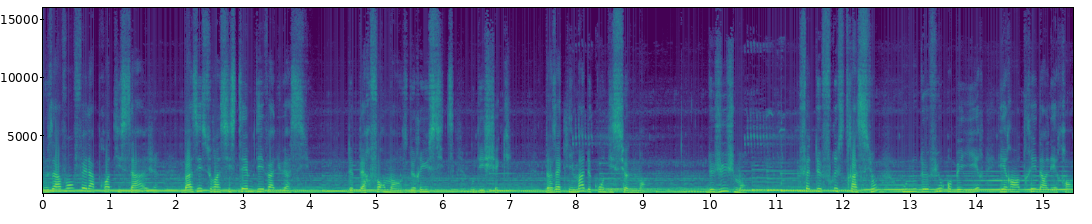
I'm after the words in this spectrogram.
Nous avons fait l'apprentissage basé sur un système d'évaluation, de performance, de réussite ou d'échec, dans un climat de conditionnement, de jugement, fait de frustration où nous devions obéir et rentrer dans les rangs,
